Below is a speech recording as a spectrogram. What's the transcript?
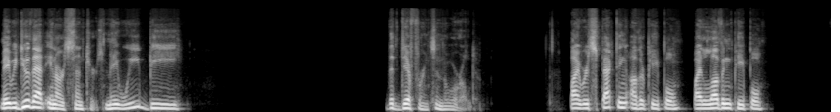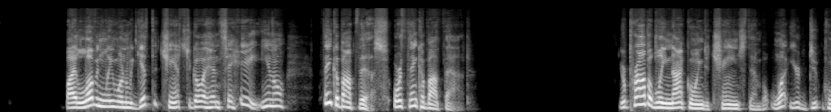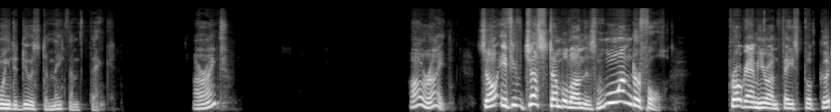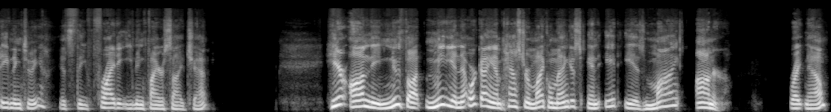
May we do that in our centers. May we be the difference in the world by respecting other people, by loving people, by lovingly, when we get the chance to go ahead and say, hey, you know, think about this or think about that. You're probably not going to change them, but what you're do- going to do is to make them think. All right? All right. So if you've just stumbled on this wonderful program here on Facebook. Good evening to you. It's the Friday evening fireside chat. Here on the New Thought Media Network, I am Pastor Michael Mangus, and it is my honor right now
